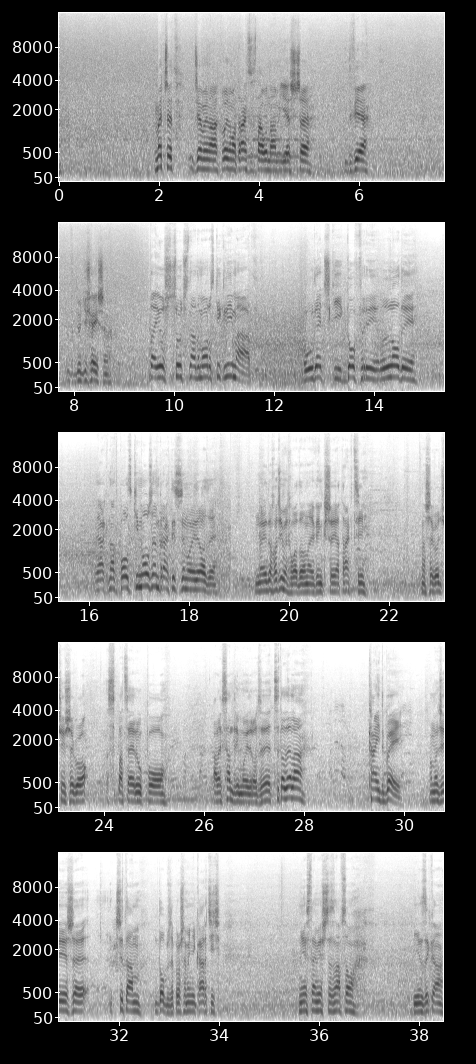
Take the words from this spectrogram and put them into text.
meczet. Idziemy na kolejną atrakcję. Zostały nam jeszcze dwie w dniu dzisiejszym. Tutaj już czuć nadmorski klimat. Łódeczki, gofry, lody. Jak nad polskim morzem praktycznie, moi drodzy. No i dochodzimy chyba do największej atrakcji naszego dzisiejszego spaceru po Aleksandrii, moi drodzy. Cytadela Kind Bay. Mam nadzieję, że czytam dobrze. Proszę mnie nie karcić. Nie jestem jeszcze znawcą języka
